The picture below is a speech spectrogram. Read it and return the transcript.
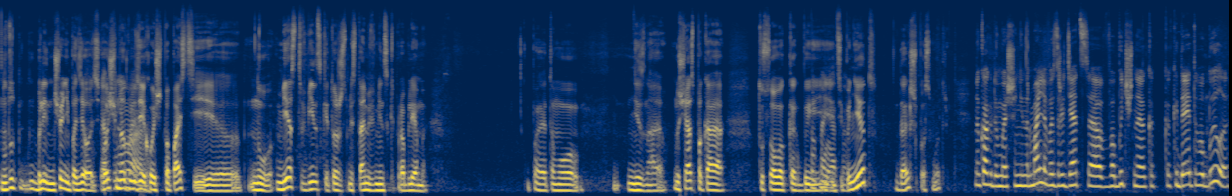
ну тут, блин, ничего не поделать. Я очень много понимаю. людей хочет попасть, и, ну, мест в Минске тоже с местами в Минске проблемы. Поэтому, не знаю. Ну, сейчас пока тусовок как бы Ну, и, типа нет, дальше посмотрим. Ну как думаешь, они нормально возродятся в обычное, как, как и до этого было?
